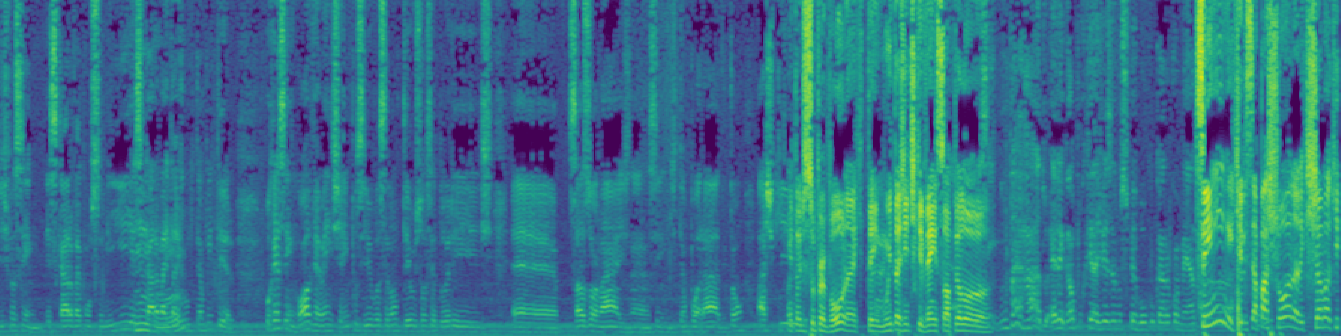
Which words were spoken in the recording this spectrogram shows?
De, tipo assim, esse cara vai consumir e esse cara vai Uhum. estar junto o tempo inteiro. Porque, assim, obviamente, é impossível você não ter os torcedores é, sazonais, né, assim, de temporada. Então, acho que... Ou então de Super Bowl, né? Que tem muita gente que vem só É, pelo. assim, não tá errado. É legal porque às vezes é no Super Bowl que o cara começa. Sim, a- que ele se apaixona, que chama, que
